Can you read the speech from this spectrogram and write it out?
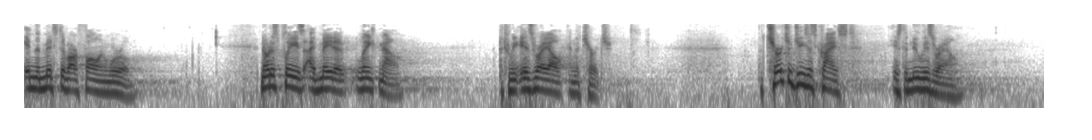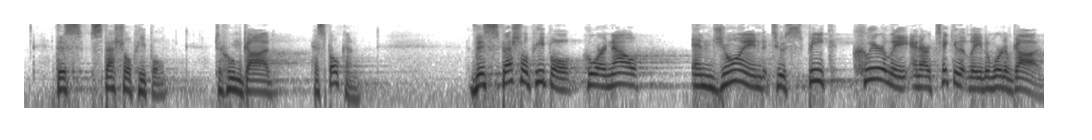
in the midst of our fallen world. Notice, please, I've made a link now between Israel and the church. The church of Jesus Christ is the new Israel. This special people to whom God has spoken. This special people who are now enjoined to speak clearly and articulately the Word of God.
